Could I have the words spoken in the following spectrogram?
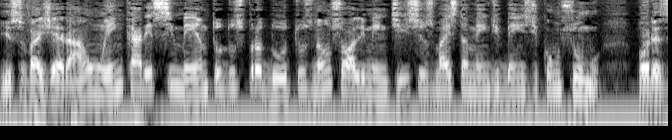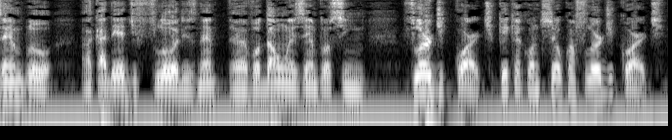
isso vai gerar um encarecimento dos produtos, não só alimentícios, mas também de bens de consumo. Por exemplo, a cadeia de flores, né? Eu vou dar um exemplo assim. Flor de corte. O que, que aconteceu com a flor de corte?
